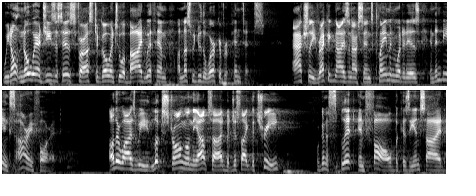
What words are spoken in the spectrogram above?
We don't know where Jesus is for us to go and to abide with him unless we do the work of repentance. Actually recognizing our sins, claiming what it is, and then being sorry for it. Otherwise, we look strong on the outside, but just like the tree, we're going to split and fall because the inside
